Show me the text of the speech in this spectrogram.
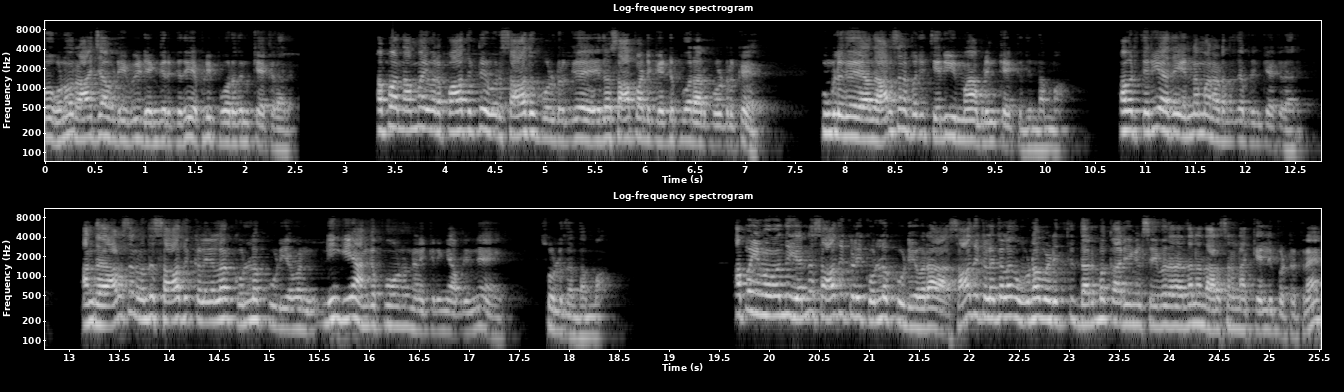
போகணும்? ராஜாவுடைய வீடு எங்க இருக்குது? எப்படி போறதுன்னு கேட்கிறாரு அப்ப அந்த அம்மா இவரை பார்த்துட்டு ஒரு சாது போல் இருக்கு ஏதோ சாப்பாட்டு கேட்டு போறார் போல் இருக்கு உங்களுக்கு அந்த அரசனை பத்தி தெரியுமா அப்படின்னு கேட்குது இந்த அம்மா. அவர் தெரியாது என்னமா நடந்தது அப்படின்னு கேட்கிறாரு அந்த அரசன் வந்து சாதுக்களை எல்லாம் கொல்லக்கூடியவன் நீங்க ஏன் அங்க போகணும்னு நினைக்கிறீங்க அப்படின்னு சொல்லுது அந்த அம்மா. அப்ப இவன் வந்து என்ன சாதுக்களை கொல்லக்கூடியவரா? சாதுக்களுக்கெல்லாம் உணவளித்து தர்ம காரியங்கள் செய்வதாக தான் அந்த அரசனை நான் கேள்விப்பட்டிருக்கிறேன்.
